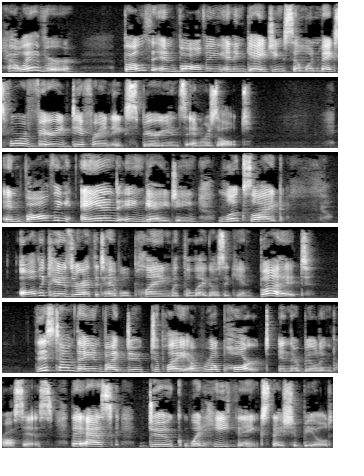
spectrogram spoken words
However, both involving and engaging someone makes for a very different experience and result. Involving and engaging looks like all the kids are at the table playing with the Legos again, but this time they invite Duke to play a real part in their building process. They ask Duke what he thinks they should build.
